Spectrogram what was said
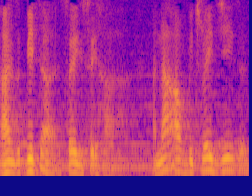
And Peter said, say, ah, and now I've betrayed Jesus.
